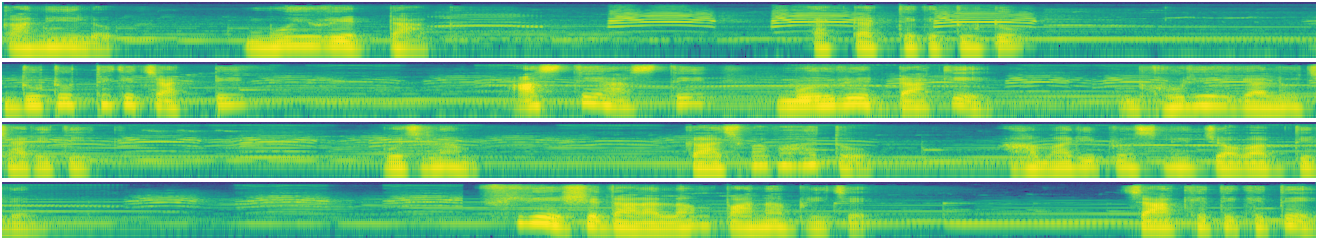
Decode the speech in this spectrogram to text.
কানে এলো ময়ূরের ডাক। একটার থেকে দুটো, দুটোর থেকে চারটে। আস্তে আস্তে ময়ূরের ডাকে ভরে গেল চারিদিক। বুঝলাম গাছ বাবা হয়তো আমারই প্রশ্নের জবাব দিলেন। ফিরে এসে দাঁড়ালাম পানা ব্রিজে। চা খেতে খেতে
